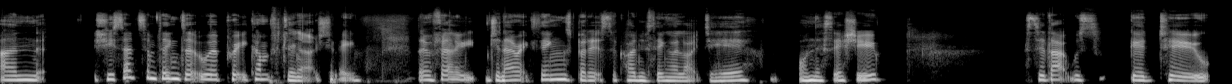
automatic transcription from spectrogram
And she said some things that were pretty comforting, actually. They were fairly generic things, but it's the kind of thing I like to hear on this issue. So that was good too.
